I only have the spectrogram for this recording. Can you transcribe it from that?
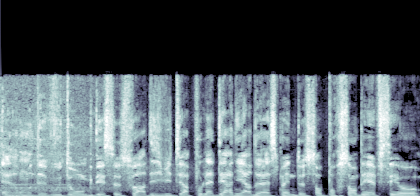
Rendez-vous donc dès ce soir 18h pour la dernière de la semaine de 100% DFCO.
